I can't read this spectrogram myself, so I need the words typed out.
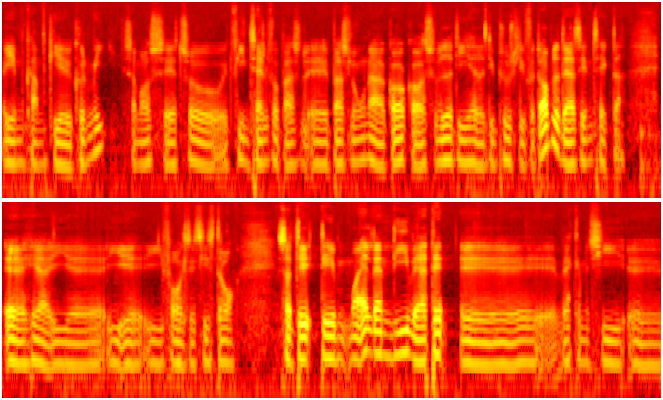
og hjemmekamp giver økonomi, som også, jeg tror, et fint tal for øh, Barcelona og GOG og så videre, de havde de pludselig fordoblet deres indtægter øh, her i, øh, i, øh, i forhold til sidste år. Så det, det må alt andet lige være den, øh, hvad kan man sige, øh,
